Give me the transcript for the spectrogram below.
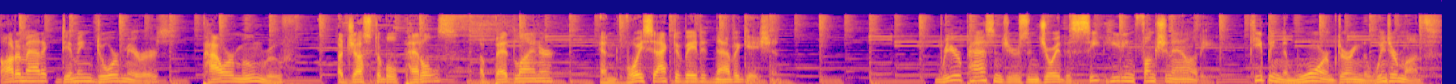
automatic dimming door mirrors, power moonroof, adjustable pedals, a bed liner, and voice-activated navigation. Rear passengers enjoy the seat heating functionality, keeping them warm during the winter months.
